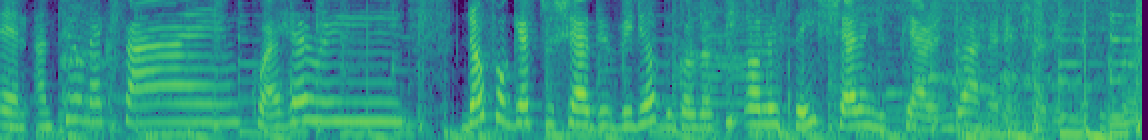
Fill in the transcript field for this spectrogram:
And until next time, Kwaheri. Don't forget to share this video because as we always say, sharing is caring. Go ahead and share this episode.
